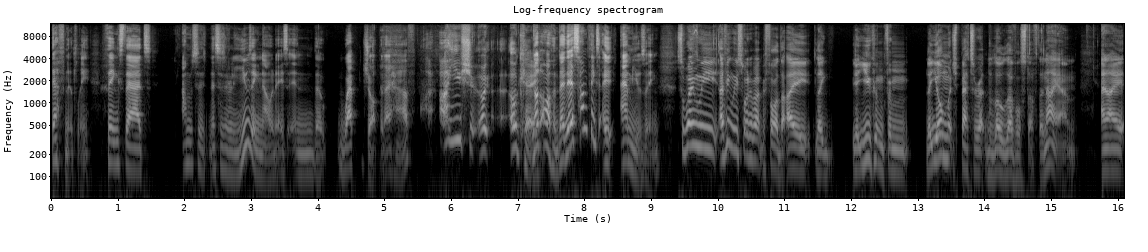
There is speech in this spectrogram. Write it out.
definitely. Things that I'm not necessarily using nowadays in the web job that I have. Are you sure? uh, OK. Not all of them. There- There's some things I am using. So when we, I think we spoke about before that I like that you come from like you're much better at the low level stuff than I am, and I,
